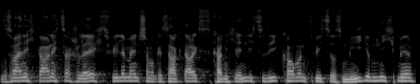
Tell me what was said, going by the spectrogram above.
das war eigentlich gar nicht so schlecht. Viele Menschen haben gesagt, Alex, jetzt kann ich endlich zu dir kommen, jetzt bist du das Medium nicht mehr.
